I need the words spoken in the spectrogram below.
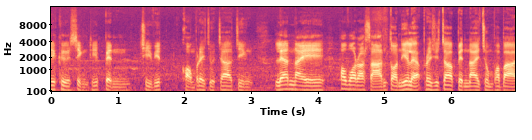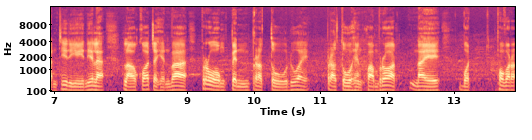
นี่คือสิ่งที่เป็นชีวิต ของพระเยซูเจ้าจริง และในพระวรสารตอนนี้แหละพระเยซูเจ้าเป็นนายชมพบาลที่ดีนี่แหละเราก็จะเห็นว่าพระองค์เป็นประตูด้วยประตูแห่งความรอดในบทพระวร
